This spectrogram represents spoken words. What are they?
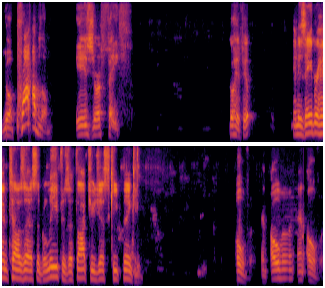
Your problem is your faith. Go ahead, Phil. And as Abraham tells us, a belief is a thought you just keep thinking. Over and over and over.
